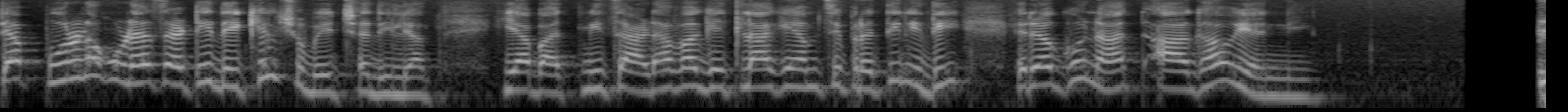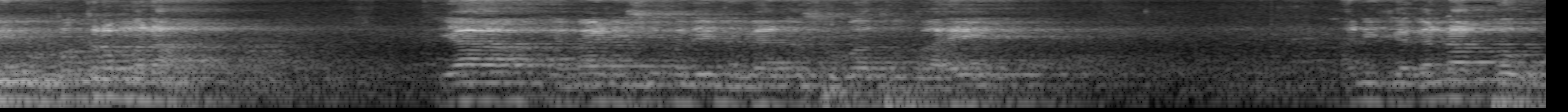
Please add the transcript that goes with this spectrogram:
त्या पूर्ण होण्यासाठी देखील शुभेच्छा दिल्या. या बातमीचा आढावा घेतला आहे आमचे प्रतिनिधी रघुनाथ आघाव यांनी. उपक्रम म्हणा या एम आय डी सीमध्ये नव्यानं सुरुवात होत आहे. आणि जगन्नाथ भाऊ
